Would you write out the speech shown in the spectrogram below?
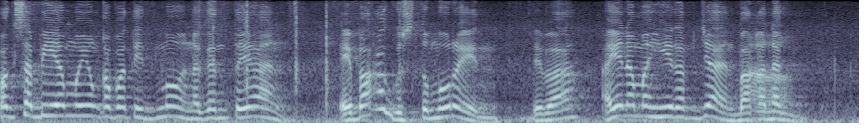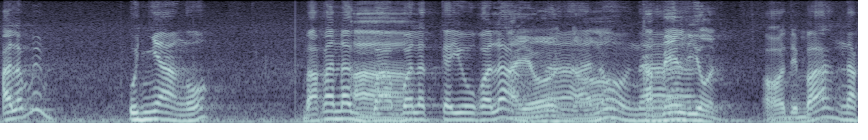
pagsabihan mo yung kapatid mo na ganito yan. Eh baka gusto mo rin, di ba? Ayun ang mahirap dyan. Baka nag, alam mo yun, unyango, baka nagbabalat kayo ka lang. Ayun, na, ano, na, Chameleon. O, di ba? Na,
